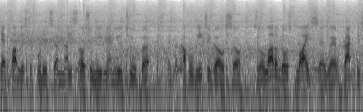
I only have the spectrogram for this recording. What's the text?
Jeb published the footage on uh, social media and YouTube uh, a, a, couple of weeks ago, so so a lot of those flights uh, were practiced.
